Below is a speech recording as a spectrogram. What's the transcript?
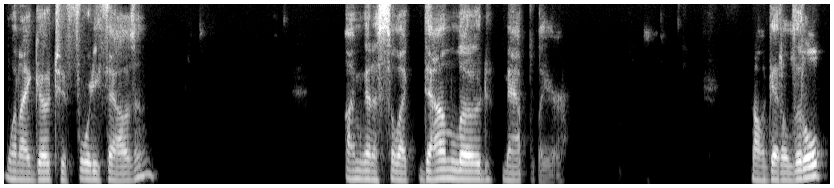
when I go to 40,000, I'm gonna select download map layer. I'll get a little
